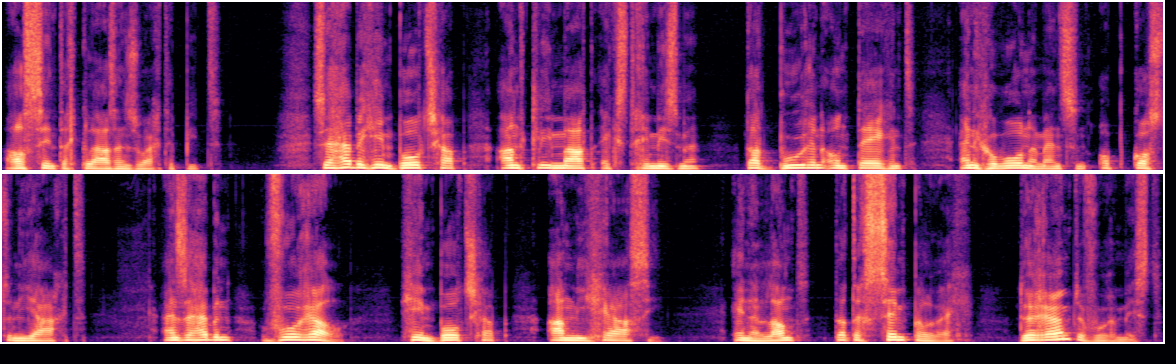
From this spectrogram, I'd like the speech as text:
als Sinterklaas en Zwarte Piet. Ze hebben geen boodschap aan klimaatextremisme dat boeren onteigent en gewone mensen op kosten jaagt. En ze hebben vooral geen boodschap aan migratie in een land dat er simpelweg de ruimte voor mist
